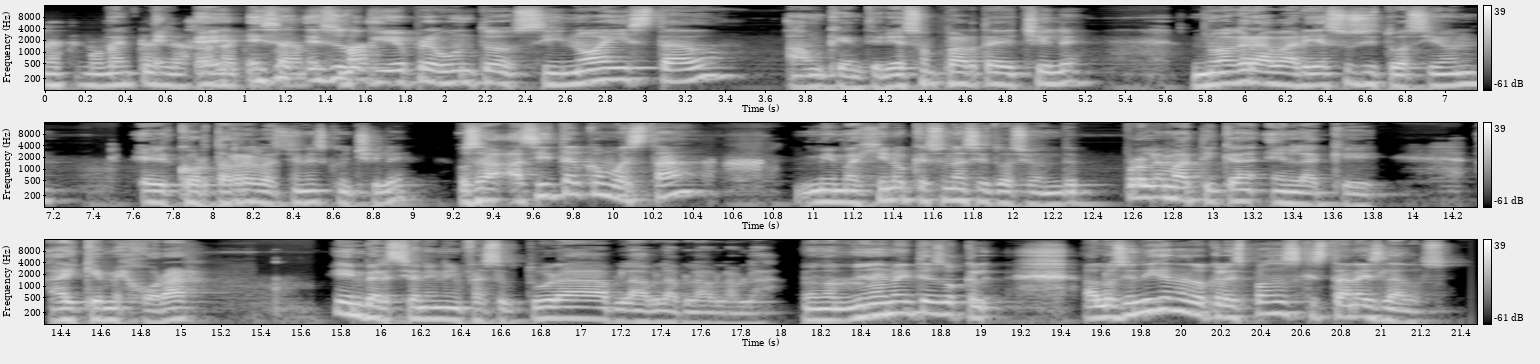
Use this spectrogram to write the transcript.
en este momento es la zona eh, que Eso, es lo que yo pregunto. Si no hay Estado, aunque en teoría son parte de Chile, ¿no agravaría su situación el cortar relaciones con Chile? O sea, así tal como está, me imagino que es una situación de problemática en la que hay que mejorar inversión en infraestructura, bla, bla, bla, bla, bla. Normalmente es lo que a los indígenas lo que les pasa es que están aislados.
